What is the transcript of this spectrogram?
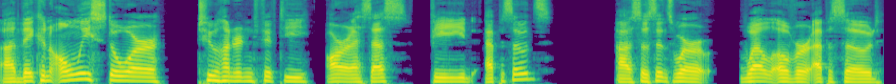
uh, they can only store 250 RSS feed episodes. Uh, so since we're well over episode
